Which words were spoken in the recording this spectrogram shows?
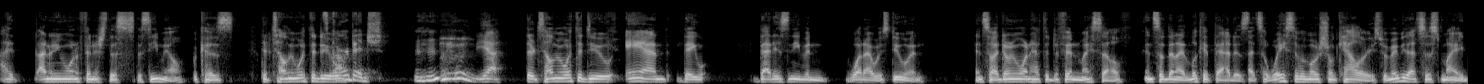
I, I don't even want to finish this this email because they're telling me what to do. Garbage. Mm-hmm. Yeah. They're telling me what to do. And they that isn't even what I was doing. And so I don't even want to have to defend myself. And so then I look at that as that's a waste of emotional calories. But maybe that's just my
